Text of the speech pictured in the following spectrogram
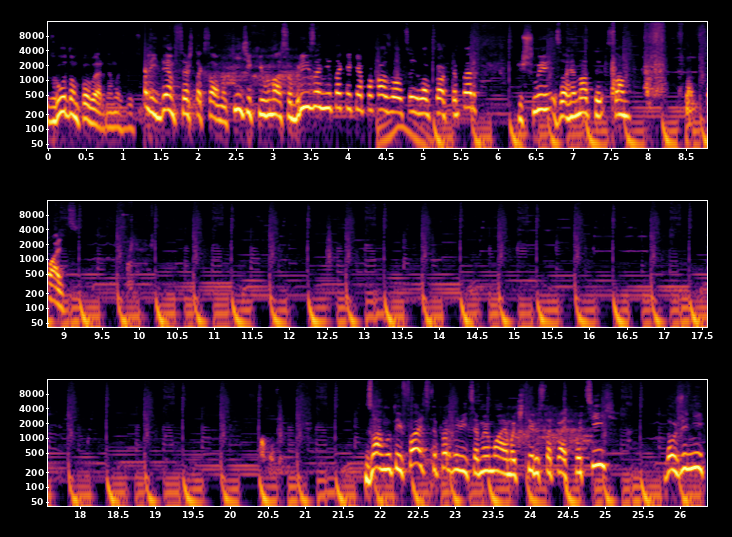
згодом повернемось до цього. Далі йдемо все ж так само. Кінчики у нас обрізані, так як я показував цей лавкак. Тепер пішли загинати сам пальць. Загнутий фальц, тепер дивіться, ми маємо 405 по цій довжині,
